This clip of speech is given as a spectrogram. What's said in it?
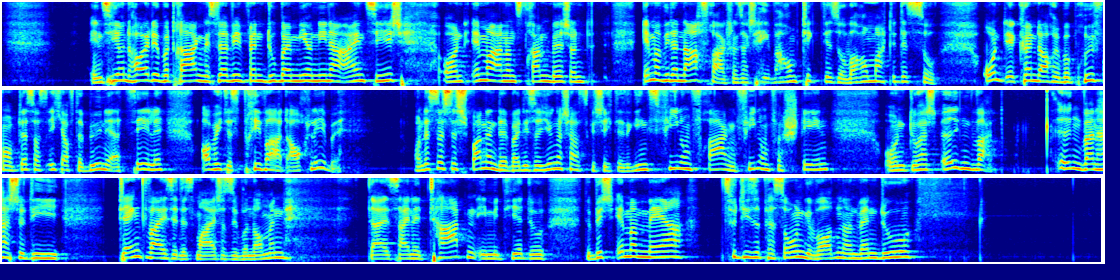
ins Hier und Heute übertragen. Das wäre wie wenn du bei mir und Nina einziehst und immer an uns dran bist und immer wieder nachfragst und sagst, hey, warum tickt ihr so? Warum macht ihr das so? Und ihr könnt auch überprüfen, ob das, was ich auf der Bühne erzähle, ob ich das privat auch lebe. Und das ist das Spannende bei dieser Jüngerschaftsgeschichte. Da ging es viel um Fragen, viel um Verstehen. Und du hast irgendwann, irgendwann hast du die Denkweise des Meisters übernommen, da ist seine Taten imitiert. Du, du bist immer mehr zu dieser Person geworden. Und wenn du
